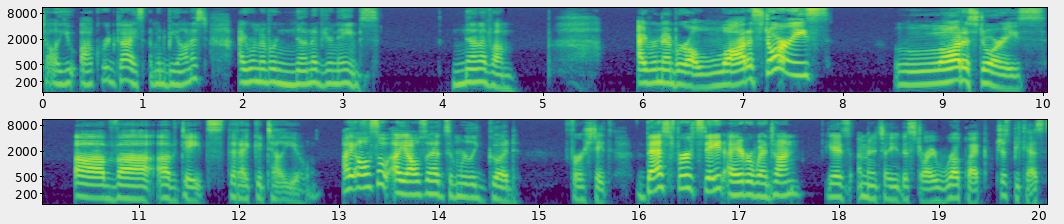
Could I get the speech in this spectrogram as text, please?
to all you awkward guys. I'm going to be honest, I remember none of your names. None of them. I remember a lot of stories, a lot of stories of uh, of dates that I could tell you. I also I also had some really good first dates. Best first date I ever went on. You guys, I'm going to tell you this story real quick just because.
